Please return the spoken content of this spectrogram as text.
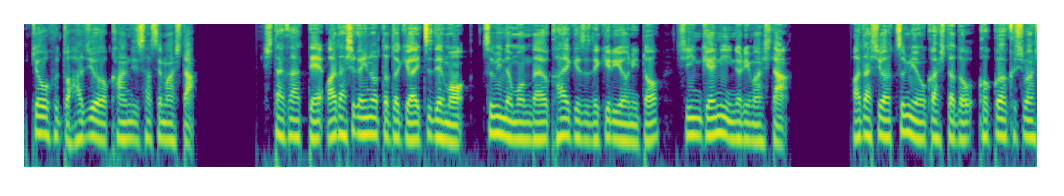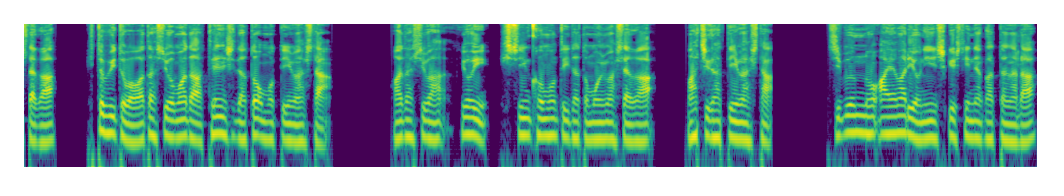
恐怖と恥を感じさせました。従って私が祈った時はいつでも罪の問題を解決できるようにと真剣に祈りました。私は罪を犯したと告白しましたが、人々は私をまだ天使だと思っていました。私は良い必信を持っていたと思いましたが、間違っていました。自分の誤りを認識していなかったなら、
